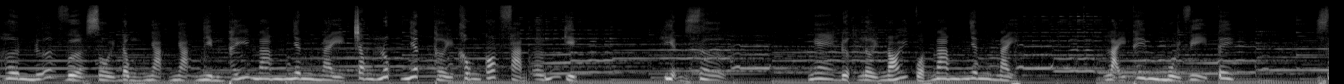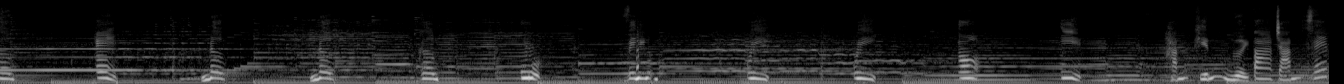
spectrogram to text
Hơn nữa vừa rồi đồng nhạc nhạc nhìn thấy nam nhân này trong lúc nhất thời không có phản ứng kịp. Hiện giờ Nghe được lời nói của nam nhân này. Lại thêm mùi vị tê. Sơ. E. Nơ. Nơ. Gơ U. Vinh. Quy. Quy. O. Y Hắn khiến người ta chán ghét.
